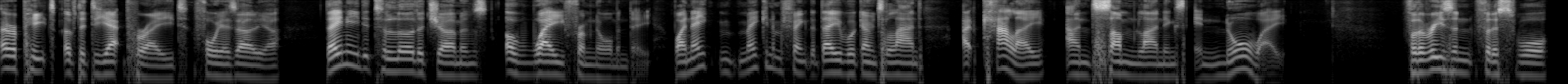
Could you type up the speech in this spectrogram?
a repeat of the Dieppe raid four years earlier, they needed to lure the Germans away from Normandy by making them think that they were going to land at Calais and some landings in Norway. For the reason for this war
